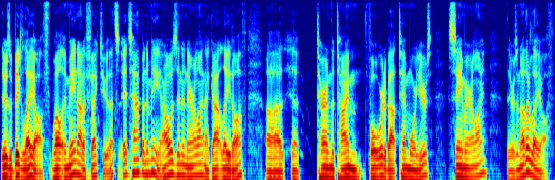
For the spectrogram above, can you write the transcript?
There's a big layoff. Well, it may not affect you. That's it's happened to me. I was in an airline. I got laid off. Uh, uh, turn the time forward about ten more years. Same airline. There's another layoff.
